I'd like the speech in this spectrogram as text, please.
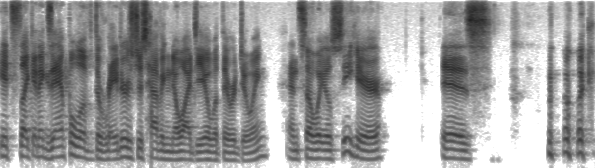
it's like an example of the Raiders just having no idea what they were doing. And so what you'll see here is look,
